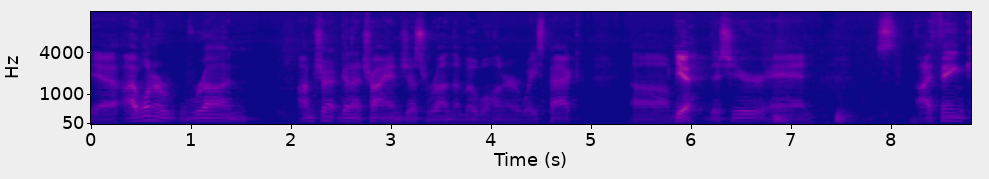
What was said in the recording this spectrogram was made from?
Yeah, I want to run. I'm try, gonna try and just run the Mobile Hunter waist pack. Um, Yeah. This year, and I think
